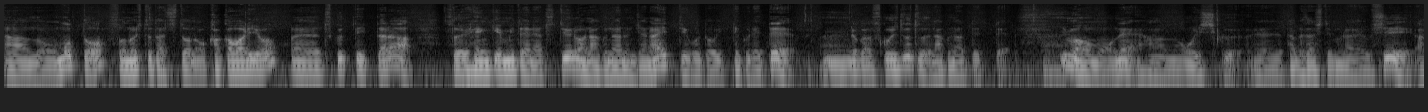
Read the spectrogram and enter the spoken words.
あのもっとその人たちとの関わりを、えー作っていったらそういう偏見みたいなやつっていうのはなくなるんじゃないっていうことを言ってくれて、うん、だから少しずつなくなっていって今はもうねあの美味しく、えー食べさせてもらえるしあ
